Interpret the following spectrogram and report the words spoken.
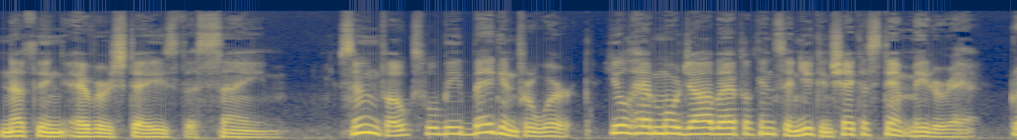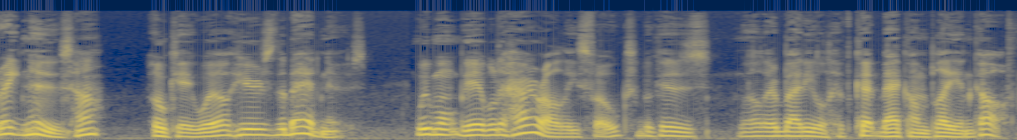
nothing ever stays the same. Soon folks will be begging for work. You'll have more job applicants than you can shake a stimp meter at. Great news, huh? Okay, well, here's the bad news. We won't be able to hire all these folks because, well, everybody will have cut back on playing golf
